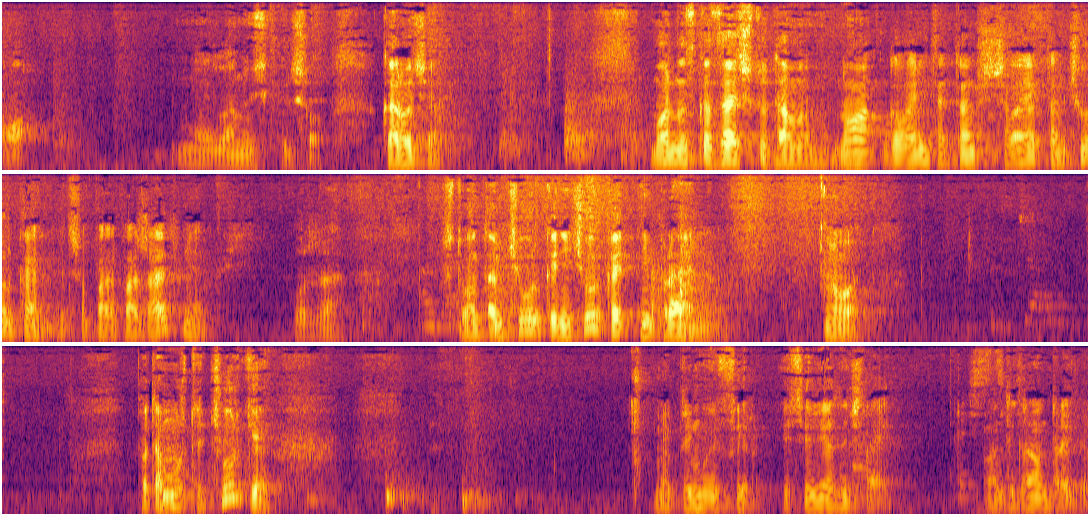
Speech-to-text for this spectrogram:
О, Ланусик пришел. Короче, можно сказать, что там, но говорить о том, что человек там чурка, это что, по- пожать мне? Уржа. Что он там чурка, не чурка, это неправильно. Ну Вот. Потому что чурки, у меня прямой эфир, я серьезный человек. Андеграунд рэпер.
